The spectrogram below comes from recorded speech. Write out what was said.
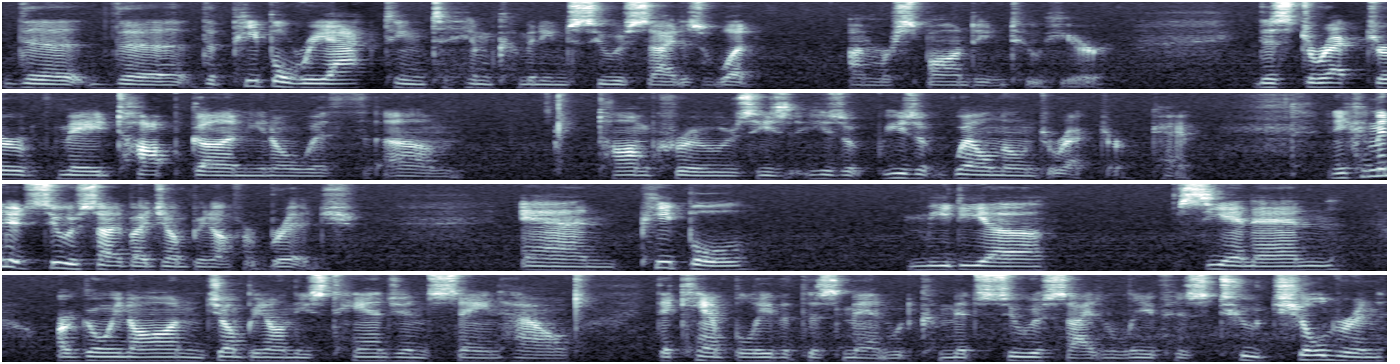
the the the people reacting to him committing suicide is what I'm responding to here. This director made Top Gun, you know, with um, Tom Cruise. He's he's a he's a well-known director, okay? And he committed suicide by jumping off a bridge. And people, media, CNN are going on jumping on these tangents saying how they can't believe that this man would commit suicide and leave his two children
